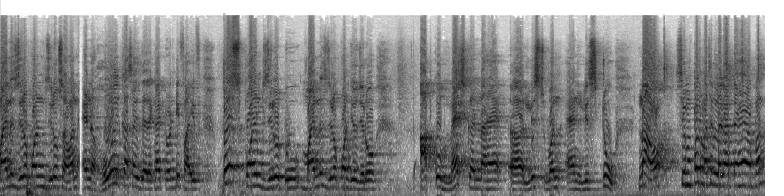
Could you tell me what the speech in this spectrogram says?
minus 0.07 and hole का साइज़ दे रखा है 25 प्लस 0.02 माइनस 0.00 आपको मैच करना है list one and list two now simple method लगाते हैं अपन.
